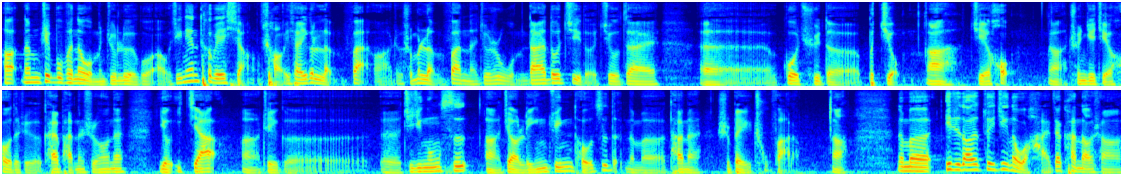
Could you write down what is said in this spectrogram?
好，那么这部分呢，我们就略过啊。我今天特别想炒一下一个冷饭啊，这个什么冷饭呢？就是我们大家都记得，就在呃过去的不久啊，节后啊，春节节后的这个开盘的时候呢，有一家啊，这个呃基金公司啊，叫林军投资的，那么它呢是被处罚了。啊，那么一直到最近呢，我还在看到上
